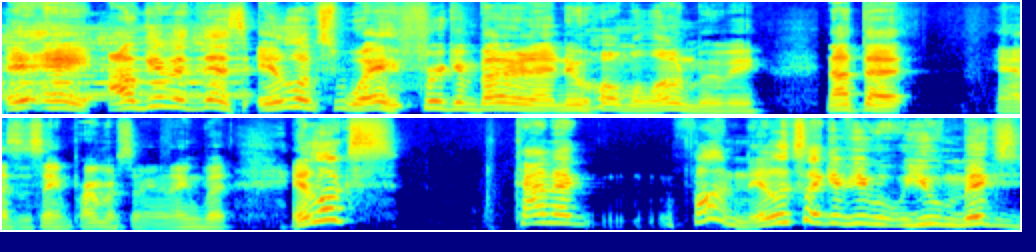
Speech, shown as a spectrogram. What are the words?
It, hey, I'll give it this. It looks way freaking better than that new Home Alone movie. Not that it has the same premise or anything, but it looks kind of fun. It looks like if you you mix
